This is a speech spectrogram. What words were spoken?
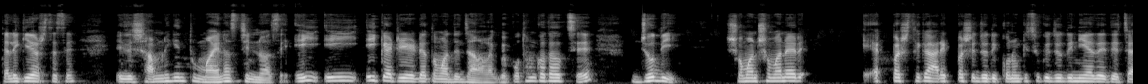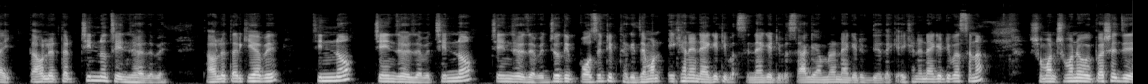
তাহলে কি আসতেছে? এই যে সামনে কিন্তু মাইনাস চিহ্ন আছে। এই এই এই ক্রাইটেরিয়াটা তোমাদের জানা লাগবে। প্রথম কথা হচ্ছে, যদি সমান সমানের এক পাশ থেকে আরেক পাশে যদি কোনো কিছুকে যদি নিয়ে যেতে চাই, তাহলে তার চিহ্ন চেঞ্জ হয়ে যাবে। তাহলে তার কি হবে? চিহ্ন চেঞ্জ হয়ে যাবে, চিহ্ন চেঞ্জ হয়ে যাবে। যদি পজিটিভ থাকে, যেমন এখানে নেগেটিভ আছে নেগেটিভ আছে, আগে আমরা নেগেটিভ দিয়ে দেখি। এখানে নেগেটিভ আছে না? সমান সমানে ওই পাশে যে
